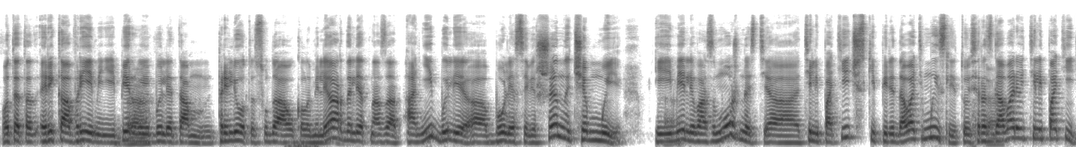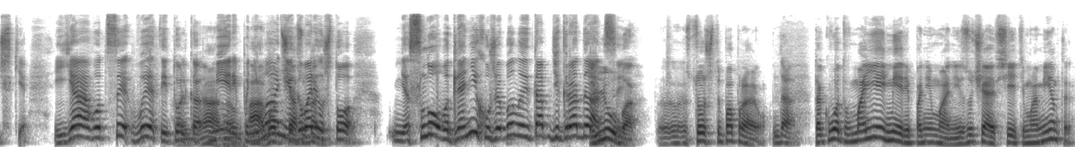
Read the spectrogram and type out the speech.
вот эта река времени, первые да. были там прилеты сюда около миллиарда лет назад, они были э, более совершенны, чем мы и да. имели возможность а, телепатически передавать мысли, то есть да. разговаривать телепатически. И я вот в этой только а, мере ну, понимания а, вот говорил, вот что слово для них уже было этап деградации. Люба, э, то, что ты поправил. Да. Так вот, в моей мере понимания, изучая все эти моменты,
